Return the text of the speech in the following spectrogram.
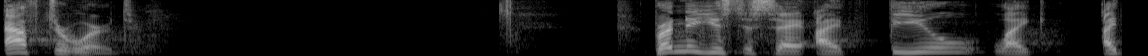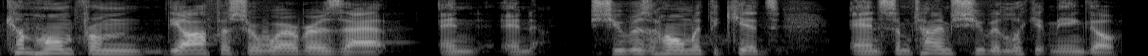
afterward. Brenda used to say, I feel like I'd come home from the office or wherever I was at, and, and she was home with the kids, and sometimes she would look at me and go,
